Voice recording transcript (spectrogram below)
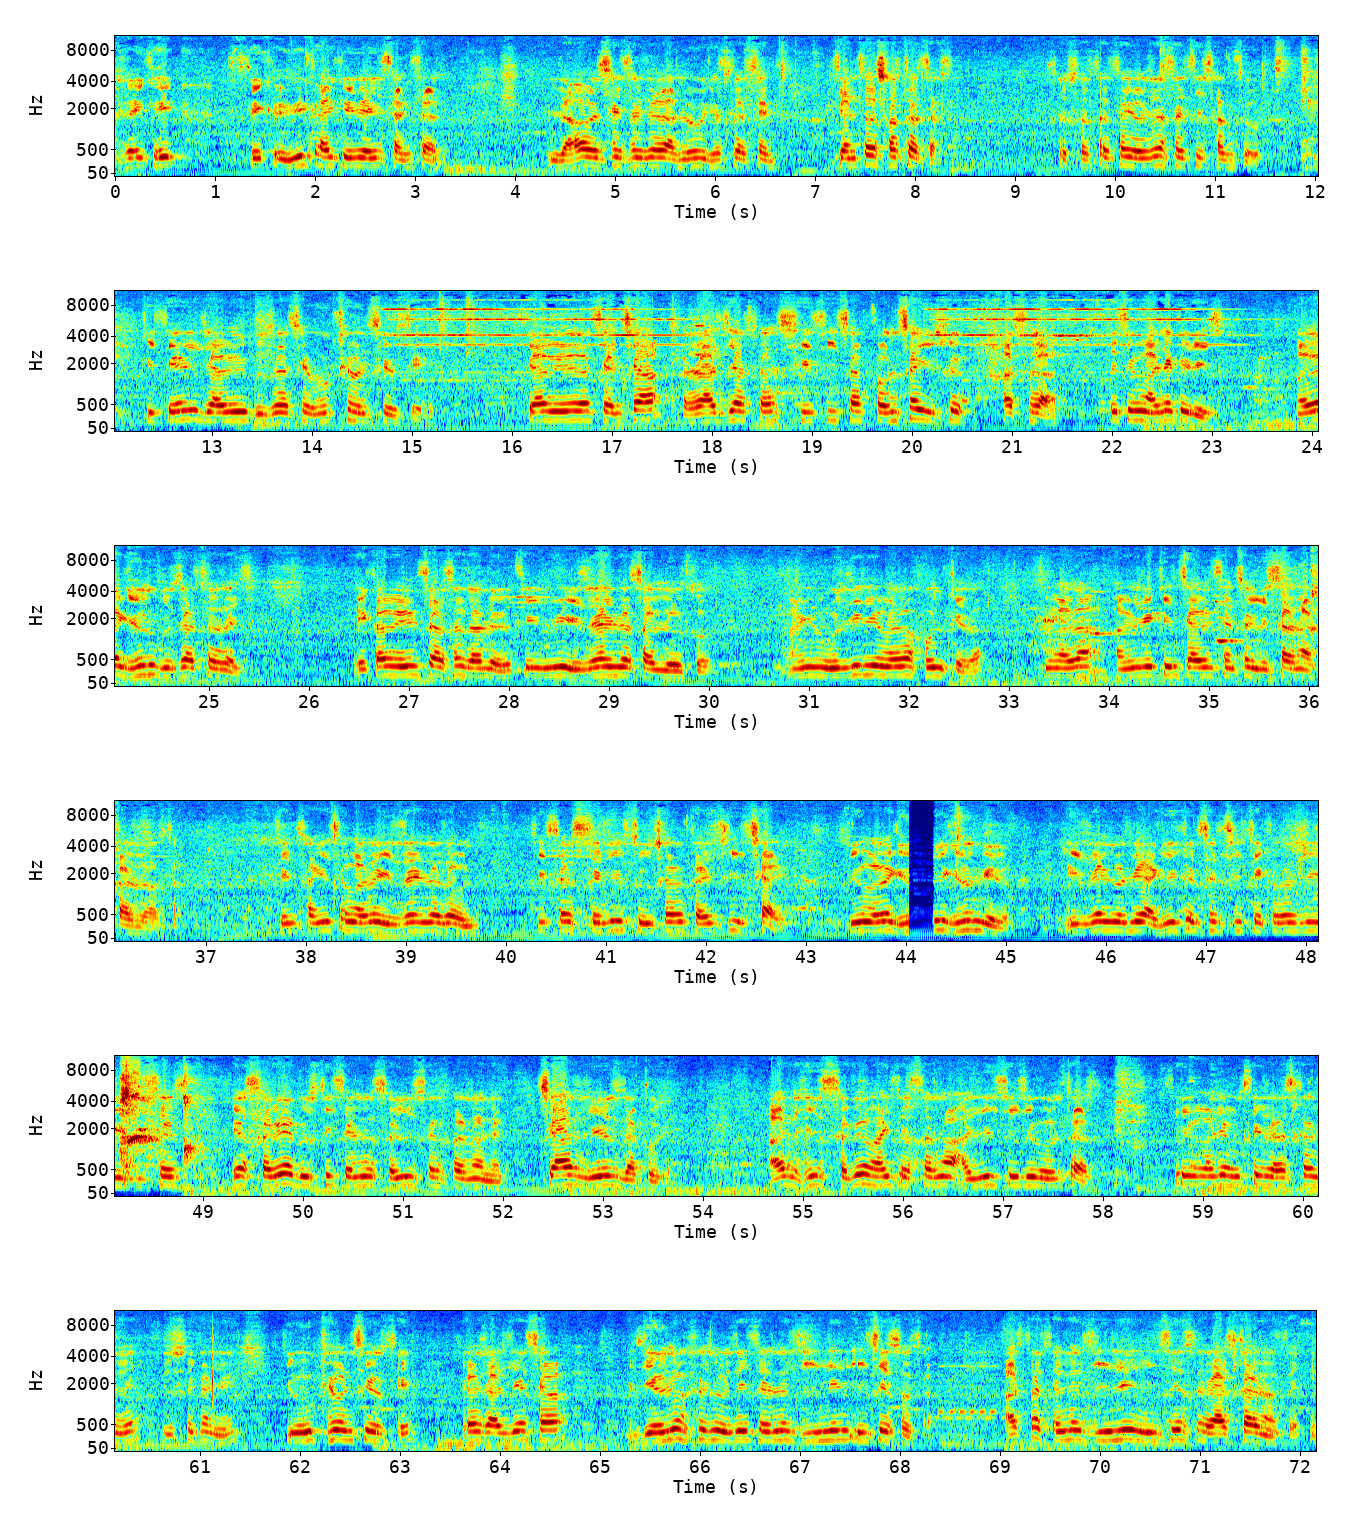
असं की ते मी काय केलं हे सांगतात दहा वर्षाचा जर अनुभव घेतला असेल त्यांचा स्वतःचाच तर स्वतःचा एवढ्यासाठी सांगतो की ते ज्यावेळी गुजरातचे मुख्यमंत्री होते त्यावेळेला त्यांच्या राज्याचा शेतीचा कोणता इश्यू असला तर ते माझ्याकडेच. मला घेऊन गुजरातला जायचं. एका वेळेचं असं झालं की मी इस्रायलला चाललो होतो. आणि मोदींनी मला फोन केला की मला अमेरिकेने त्यावेळी त्यांचा विचार नाकारला होता. त्यांनी सांगितलं मला इस्रायलला जाऊन की त्या स्टडी तुमच्यावर करायची इच्छा आहे. ती मला घेऊन घेऊन गेलो. इस्रायलमध्ये ॲग्रिकल्चरची टेक्नॉलॉजी रिसर्च या सगळ्या गोष्टी त्यांना सविस्तरपणाने चार दिवस दाखवले. आणि हे सगळं माहीत असताना हल्लीचे जे बोलतात ते माझ्या होते राजकारण आहे दुसरं काय नाही ते मुख्यमंत्री होते त्या राज्याच्या डेव्हलपमेंटमध्ये त्यांना जिनियन इंटरेस्ट होता. आता त्यांना जिनियन इंटरेस्ट राजकारणात आहे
